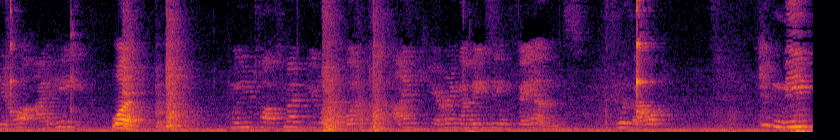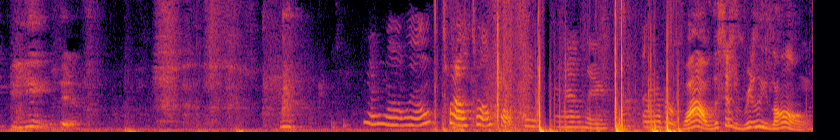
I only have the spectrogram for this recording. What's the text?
you know what I hate? What? When you talk to my beautiful, wonderful, kind, caring, amazing fans without me being there. Wow, this is really long.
